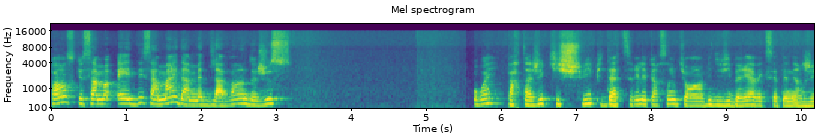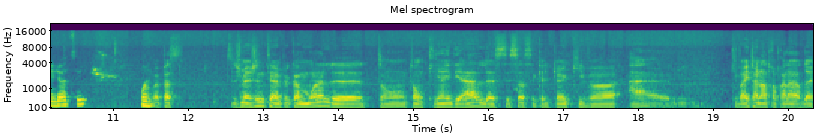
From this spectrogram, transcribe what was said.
pense que ça m'a aidé, ça m'aide à mettre de l'avant, de juste, ouais, partager qui je suis, puis d'attirer les personnes qui ont envie de vibrer avec cette énergie-là, tu sais. Ouais. parce j'imagine que tu es un peu comme moi, le, ton, ton client idéal, c'est ça, c'est quelqu'un qui va qui va être un entrepreneur de,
